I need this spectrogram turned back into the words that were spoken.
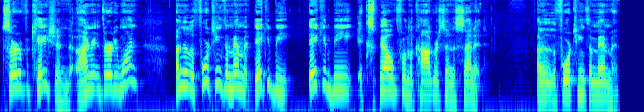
certification, 131, under the 14th Amendment, they could be they can be expelled from the Congress and the Senate under the 14th Amendment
